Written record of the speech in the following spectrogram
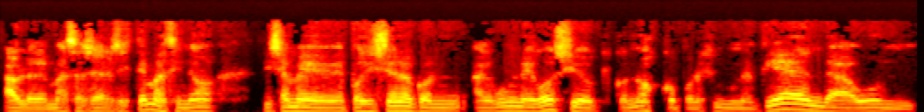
hablo de más allá del sistema, sino si ya me, posiciono con algún negocio que conozco, por ejemplo, una tienda, un,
